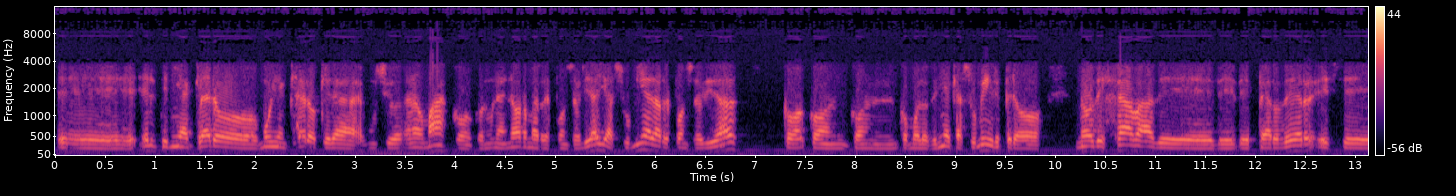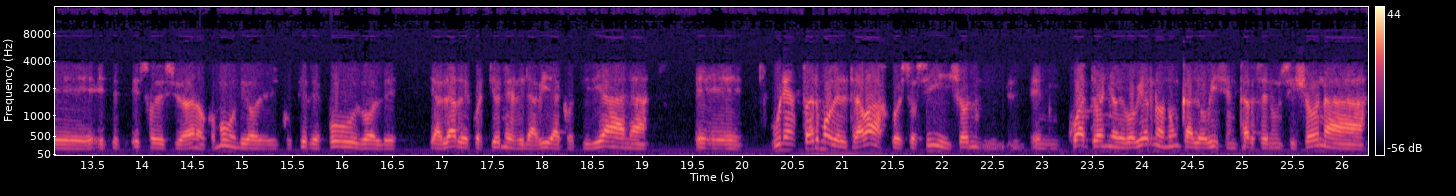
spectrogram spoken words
Eh, él tenía claro, muy en claro que era un ciudadano más con una enorme responsabilidad y asumía la responsabilidad con, con, como lo tenía que asumir, pero no dejaba de, perder ese, eso de ciudadano común, digo, de discutir de fútbol, de, hablar de cuestiones de la vida cotidiana. Eh, un enfermo del trabajo, eso sí, yo en cuatro años de gobierno nunca lo vi sentarse en un sillón a,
